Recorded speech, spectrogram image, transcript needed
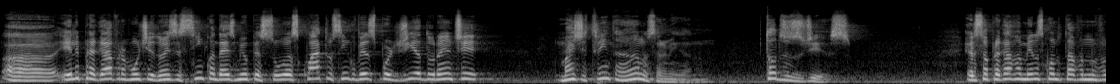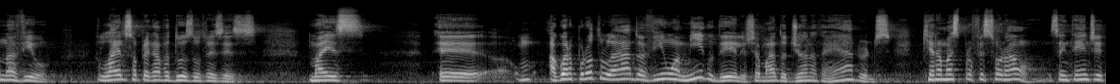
Uh, ele pregava para multidões de 5 a 10 mil pessoas, quatro, cinco vezes por dia, durante mais de 30 anos, se não me engano. Todos os dias. Ele só pregava menos quando estava no navio. Lá ele só pregava duas ou três vezes. Mas é, agora, por outro lado, havia um amigo dele, chamado Jonathan Edwards, que era mais professoral. Você entende?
